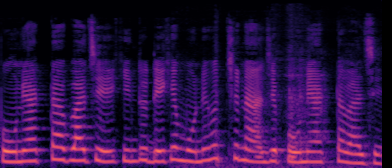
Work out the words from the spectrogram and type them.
পৌনে আটটা বাজে, কিন্তু দেখে মনে হচ্ছে না যে পৌনে আটটা বাজে।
